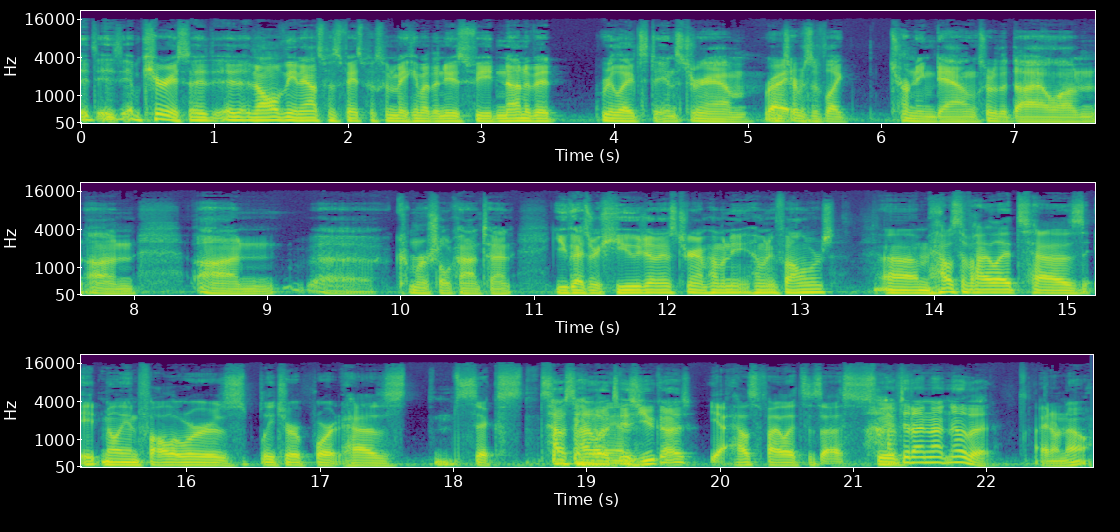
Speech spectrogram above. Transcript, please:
it, it, I'm curious, in all of the announcements Facebook's been making about the news feed, none of it relates to Instagram Right. in terms of like turning down sort of the dial on on on uh, commercial content. You guys are huge on Instagram. How many how many followers? Um, House of Highlights has 8 million followers. Bleacher Report has six. House of Highlights million. is you guys. Yeah, House of Highlights is us. We How have- did I not know that? I don't know.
